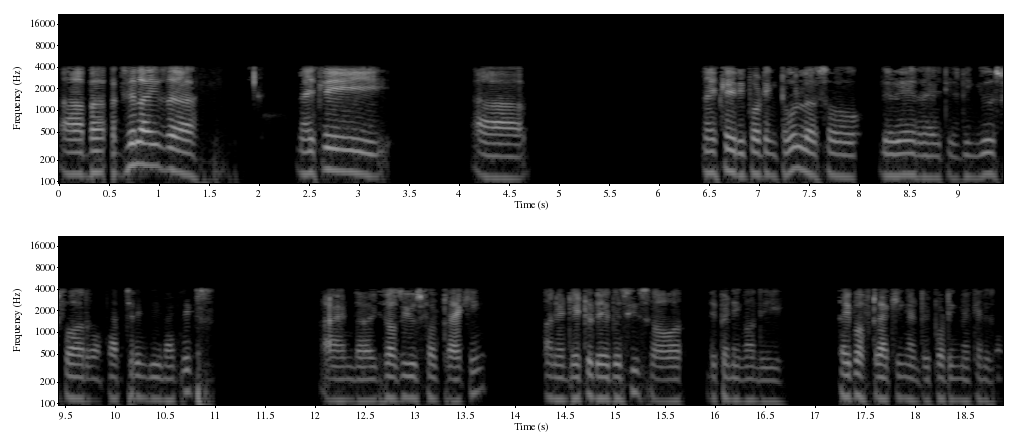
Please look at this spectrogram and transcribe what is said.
Uh, Bugzilla is a nicely uh, nicely reporting tool. So the way it is being used for capturing the metrics, and uh, it is also used for tracking on a day-to-day basis or depending on the type of tracking and reporting mechanism.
